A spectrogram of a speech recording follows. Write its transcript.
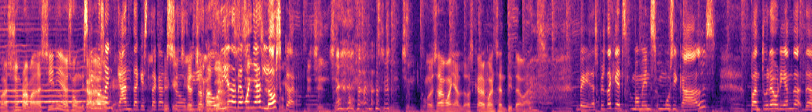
Però això és un programa de cine o és un És que mos karaoke? encanta aquesta cançó. dir, està hauria d'haver guanyat l'Oscar. Pues ha guanyat l'Òscar, ho hem sentit abans. Bé, després d'aquests moments musicals, Ventura hauríem de, de,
